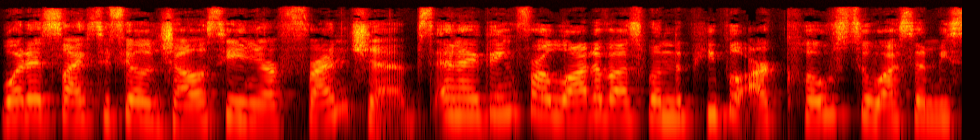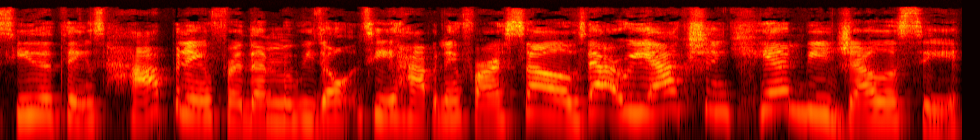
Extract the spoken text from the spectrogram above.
what it's like to feel jealousy in your friendships. And I think for a lot of us, when the people are close to us and we see the things happening for them and we don't see it happening for ourselves, that reaction can be jealousy.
